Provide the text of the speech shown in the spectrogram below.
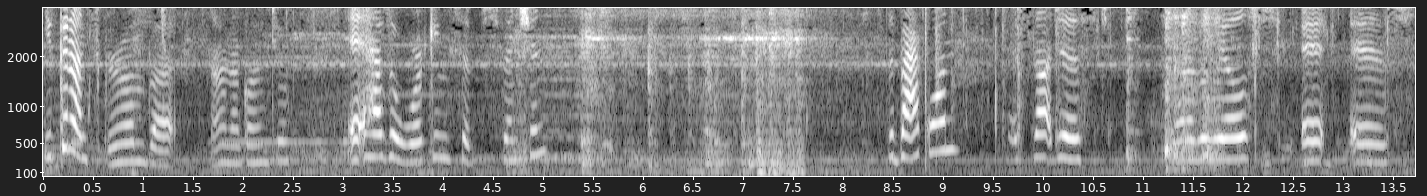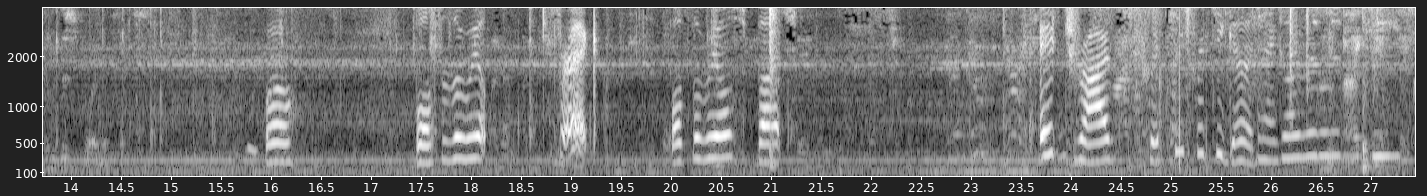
You can unscrew them, but I'm not going to. It has a working suspension. The back one, it's not just one of the wheels. It is well, both of the wheels, frick, both the wheels, but it drives pretty, pretty good. Can I drive it a little, please?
